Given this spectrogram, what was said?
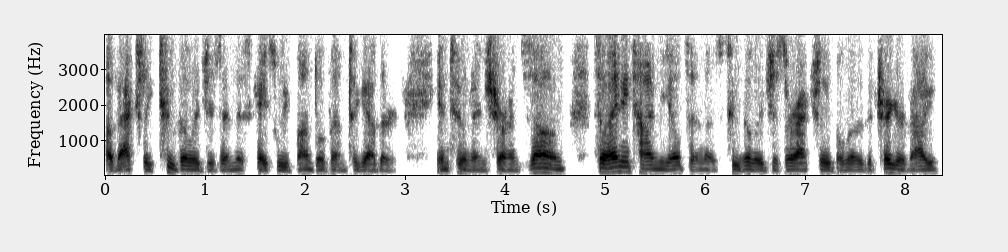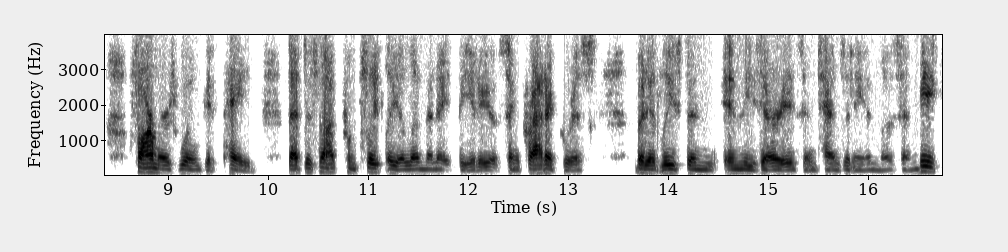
of actually two villages. In this case, we bundled them together into an insurance zone. So anytime yields in those two villages are actually below the trigger value, farmers will get paid. That does not completely eliminate the idiosyncratic risk, but at least in, in these areas in Tanzania and Mozambique,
